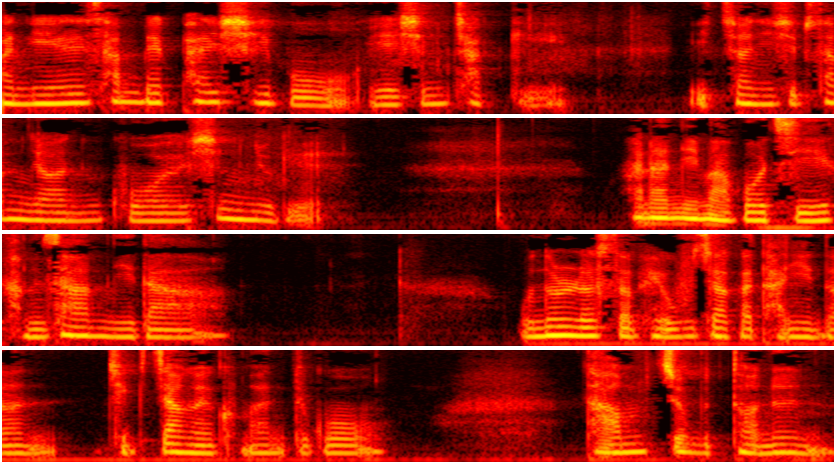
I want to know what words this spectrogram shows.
다니엘 385 예심 찾기 2023년 9월 16일 하나님 아버지 감사합니다. 오늘로서 배우자가 다니던 직장을 그만두고 다음 주부터는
